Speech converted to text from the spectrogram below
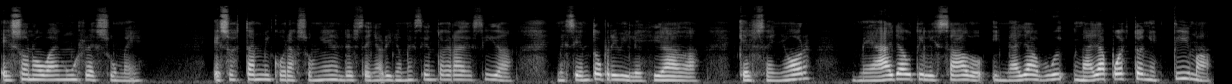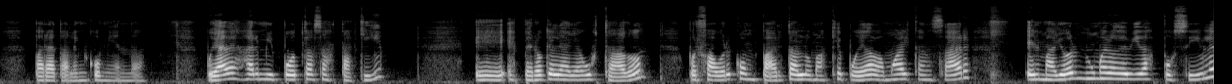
Eso no va en un resumen. Eso está en mi corazón y en el del Señor y yo me siento agradecida, me siento privilegiada que el Señor me haya utilizado y me haya, me haya puesto en estima para tal encomienda. Voy a dejar mi podcast hasta aquí. Eh, espero que le haya gustado. Por favor, compartan lo más que pueda. Vamos a alcanzar el mayor número de vidas posible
